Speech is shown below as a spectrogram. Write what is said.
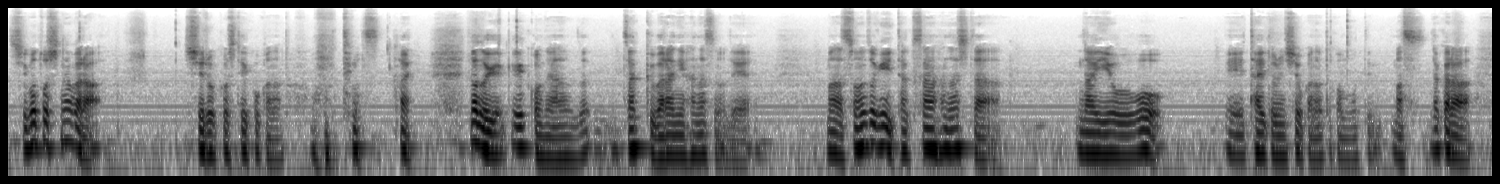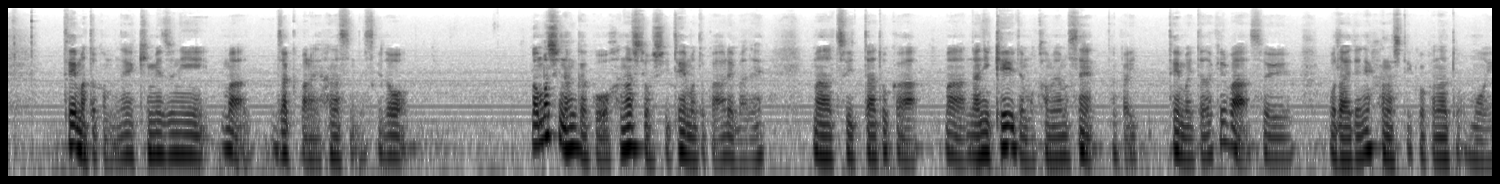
仕事しながら収録をしていこうかなと思ってます。はい。なので結構ねざっくばらに話すのでまあその時にたくさん話した内容を、えータイトルにしようかなとか思ってます。だからテーマとかもね決めずにまあざっくばらに話すんですけど、まあ、もし何かこう話してほしいテーマとかあればねまあツイッターとか、まあ、何経由でも構いません。なんかテーマいただければそういうお題でね話していこうかなと思い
